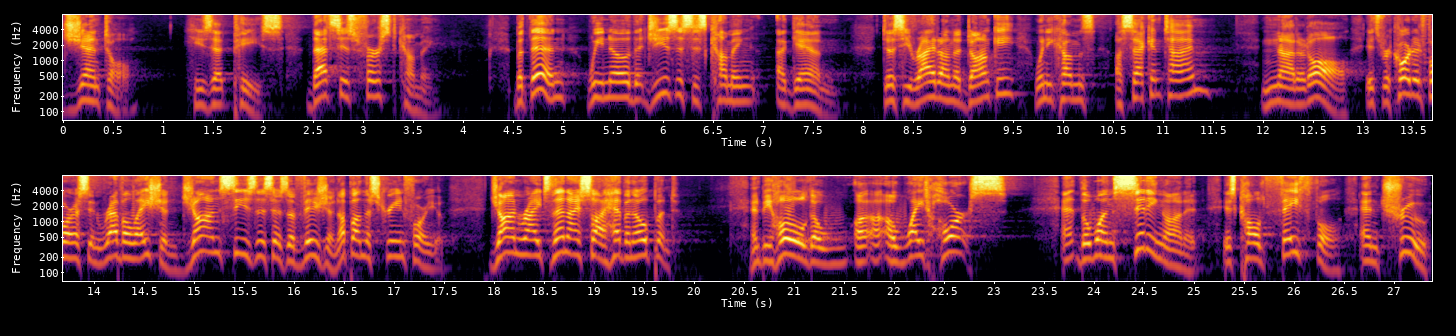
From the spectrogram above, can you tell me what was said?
gentle, he's at peace. That's his first coming. But then we know that Jesus is coming again. Does he ride on a donkey when he comes a second time? Not at all. It's recorded for us in Revelation. John sees this as a vision up on the screen for you. John writes, Then I saw heaven opened, and behold, a, a, a white horse and the one sitting on it is called faithful and true,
